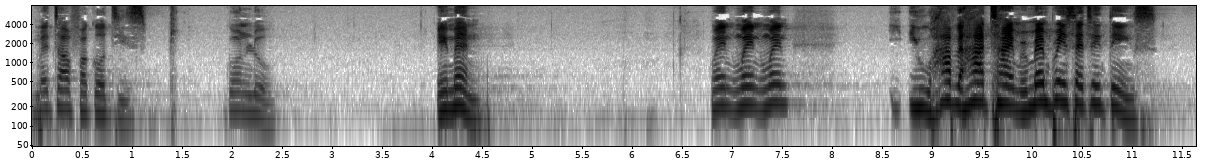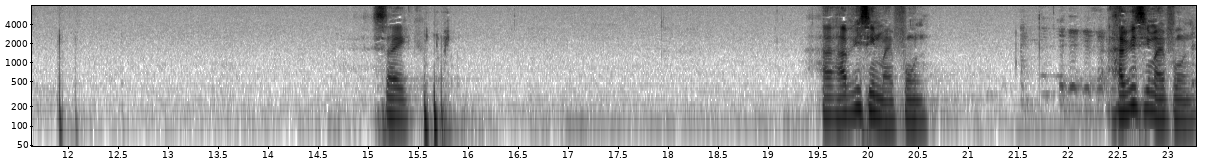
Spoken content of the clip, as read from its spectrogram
Mental faculties gone low. Amen. When when when you have a hard time remembering certain things. It's like have you seen my phone? Have you seen my phone?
